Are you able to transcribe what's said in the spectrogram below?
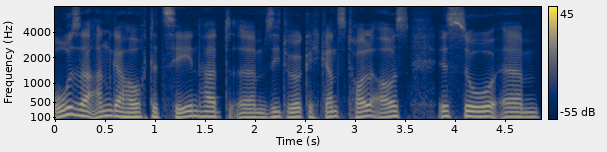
rosa angehauchte Zehen hat, ähm, sieht wirklich ganz toll aus, ist so ähm,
